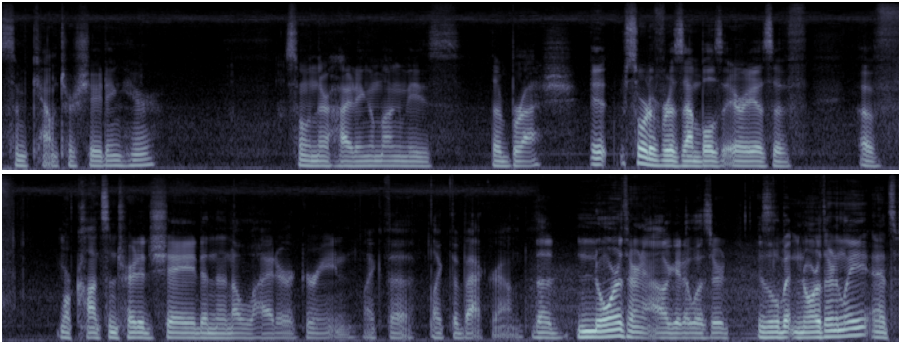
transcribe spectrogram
some counter shading here. So when they're hiding among these the brush, it sort of resembles areas of of more concentrated shade and then a lighter green like the like the background. The northern alligator lizard is a little bit northernly and it's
